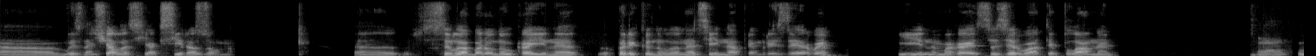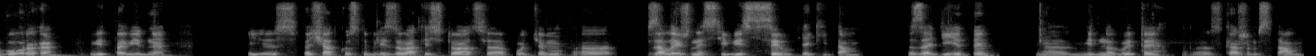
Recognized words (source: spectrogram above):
е, визначалась як сіра зона. Е, Сили оборони України перекинули на цей напрям резерви і намагаються зірвати плани ворога відповідно. І спочатку стабілізувати ситуацію, а потім, в залежності від сил, які там задіяти, відновити, е, скажімо, стан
